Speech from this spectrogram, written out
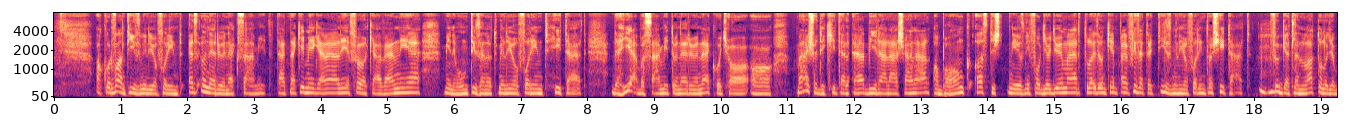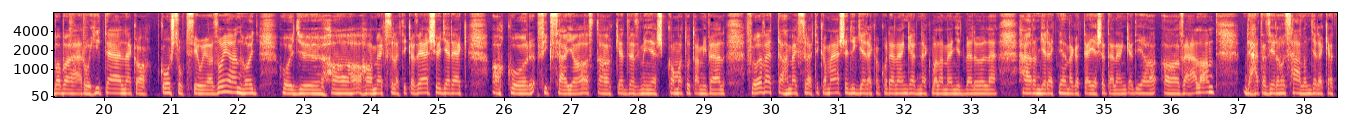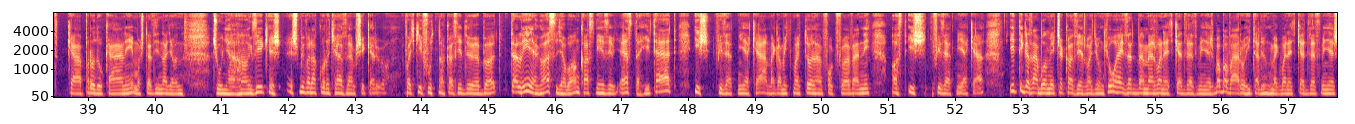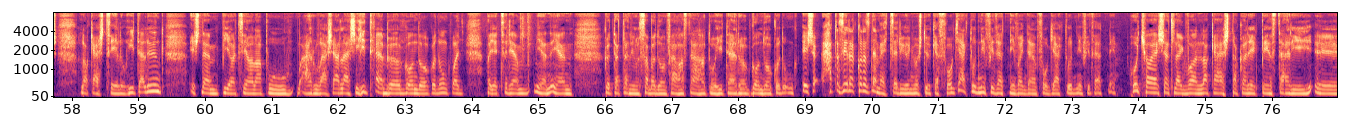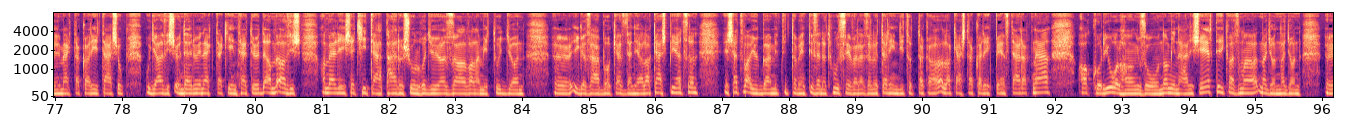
akkor van 10 millió forint, ez önerőnek számít. Tehát neki még emellé föl kell vennie minimum 15 millió forint hitelt. De hiába számít önerőnek, hogyha a második hitel elbírálásánál a bank azt is nézni fogja, hogy ő már tulajdonképpen fizet egy 10 millió forintos hitelt. Uh-huh. Függetlenül attól, hogy a babáró hitelnek a konstrukciója az olyan, hogy, hogy ha, ha megszületik az első gyerek, akkor fixálja azt a kedvezményes kamatot, amivel fölvette, ha megszületik a második gyerek, akkor elengednek valamennyit belőle, három gyereknél meg a teljeset elengedi a, az állam, de hát azért ahhoz három gyereket kell produkálni, most ez így nagyon csúnyán hangzik, és, és mi van akkor, hogyha ez nem sikerül? Vagy kifutnak az időből. De a lényeg az, hogy a bank azt nézi, hogy ezt a hitelt is fizetnie kell, meg amit majd tőlem fog fölvenni, azt is fizetnie kell. Itt igazából még csak azért vagyunk jó helyzetben, mert van egy kedvezményes babaváró hitelünk, meg van egy kedvezményes lakás célú hitelünk, és nem piaci alapú áruvásárlási hitelből gondolkodunk, vagy, vagy egyszerűen ilyen, ilyen kötetlenül szabadon felhasználható hitelről gondolkodunk. És hát azért akkor az nem egyszerű, hogy most ők ezt fogják tudni fizetni, vagy nem fogják tudni fizetni. Hogyha esetleg van lakás, takarék, pénztári ö, megtakarításuk, ugye az is önerőnek tekinthető, de az is is, amellé is egy hitel párosul, hogy ő azzal valamit tudjon ö, igazából kezdeni a lakáspiacon, és hát valljuk be, amit itt 15-20 évvel ezelőtt elindítottak a lakástakarékpénztáraknál, akkor jól hangzó nominális érték az ma nagyon-nagyon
